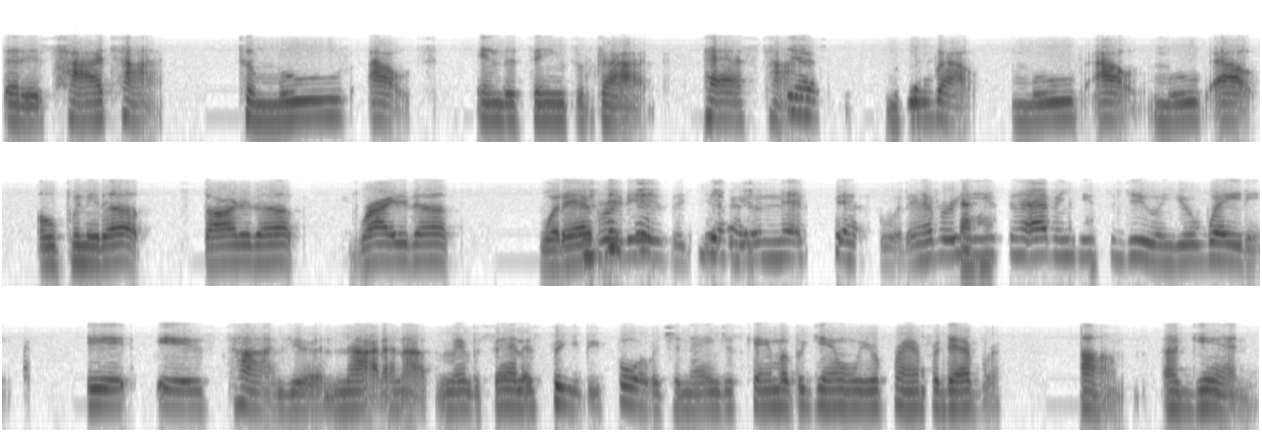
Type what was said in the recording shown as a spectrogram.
that it's high time to move out in the things of God. Past time. Yes. Move out. Move out. Move out. Open it up. Start it up. Write it up whatever it is that yes. your next step, whatever he's having you to do, and you're waiting, it is time. You're not, and I remember saying this to you before, but your name just came up again when we were praying for Deborah. Um, again,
